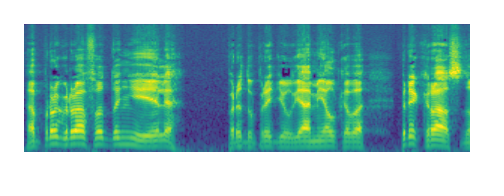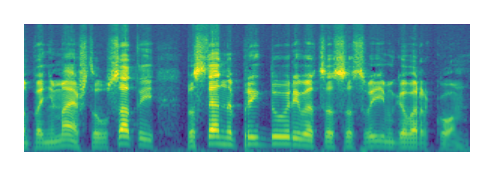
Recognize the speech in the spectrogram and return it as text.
а про графа Даниэля, предупредил я мелкого, прекрасно понимая, что усатый постоянно придуривается со своим говорком.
